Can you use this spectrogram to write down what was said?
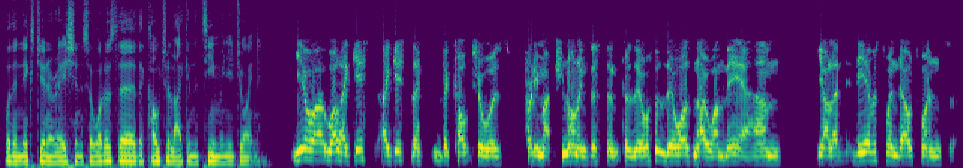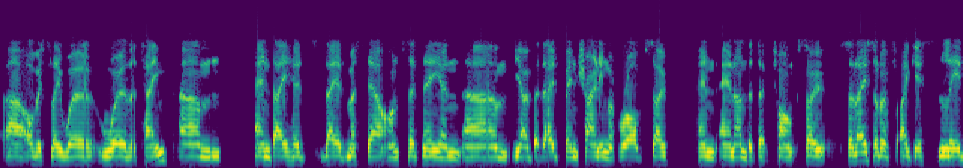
for the next generation. So, what was the the culture like in the team when you joined? Yeah, well, I guess I guess the the culture was pretty much non-existent because there there was no one there. Um, you know, the Ever Swindell twins uh, obviously were were the team, um, and they had they had missed out on Sydney, and um, you know, but they'd been training with Rob, so and and under Dick Tonk, so so they sort of I guess led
